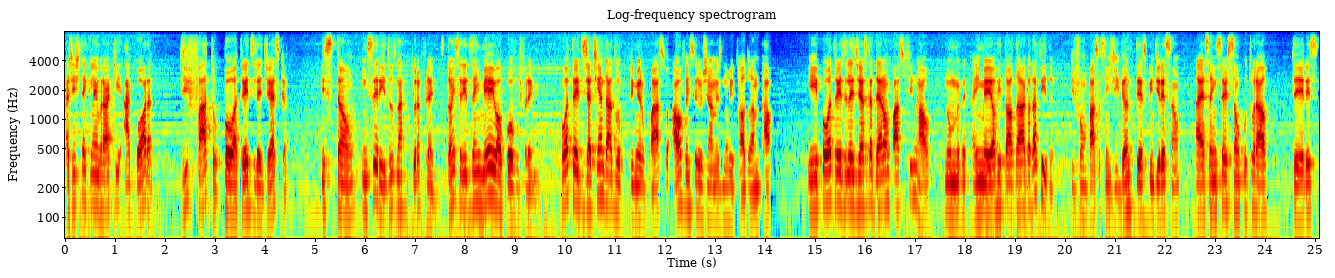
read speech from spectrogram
a gente tem que lembrar que agora, de fato, Paul Atreides e Lady Jessica estão inseridos na cultura Fremen, estão inseridos em meio ao povo Fremen. O Atreides já tinha dado o primeiro passo ao vencer os James no ritual do Amtal, e Paul Atreides e Lady Jessica deram um passo final no, em meio ao ritual da Água da Vida, que foi um passo assim gigantesco em direção a essa inserção cultural deles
